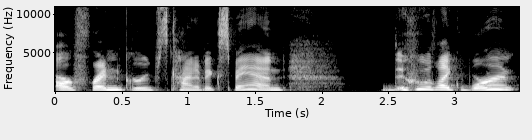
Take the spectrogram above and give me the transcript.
our friend groups kind of expand who like weren't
